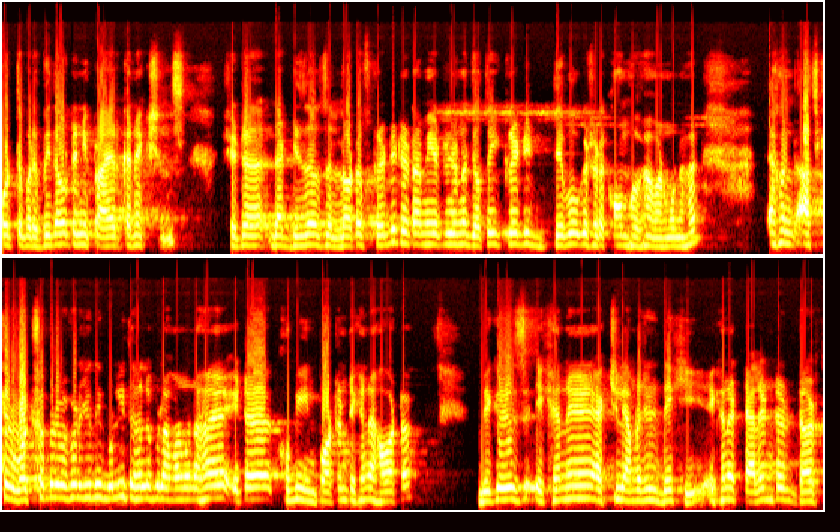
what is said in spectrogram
করতে পারে উইদাউট এনি প্রায়ার কানেকশনস সেটা that deserves a lot of credit এটা আমি এটার জন্য যতই ক্রেডিট দেবো সেটা কম হবে আমার মনে হয়। এখন আজকের ওয়ার্কশপের ব্যাপারে যদি বলি, তাহলে পরে আমার মনে হয় এটা খুবই ইম্পর্টেন্ট এখানে হওয়াটা। বিকজ এখানে অ্যাকচুয়ালি আমরা যদি দেখি, এখানে ট্যালেন্টের ডার্থ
